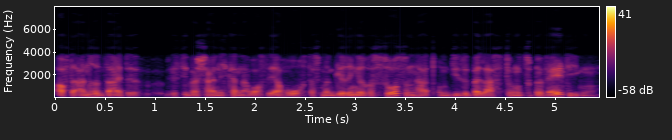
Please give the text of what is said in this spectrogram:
auf der anderen Seite ist die Wahrscheinlichkeit aber auch sehr hoch, dass man geringe Ressourcen hat, um diese Belastungen zu bewältigen.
